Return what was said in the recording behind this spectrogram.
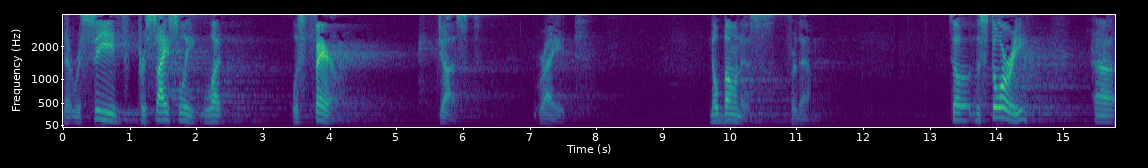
that received precisely what was fair, just right. No bonus for them. So the story uh,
